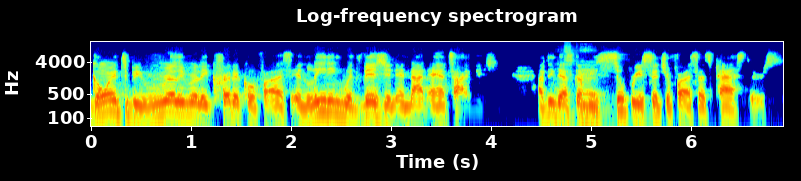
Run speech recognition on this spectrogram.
going to be really, really critical for us in leading with vision and not anti-vision. I think that's, that's going to be super essential for us as pastors.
